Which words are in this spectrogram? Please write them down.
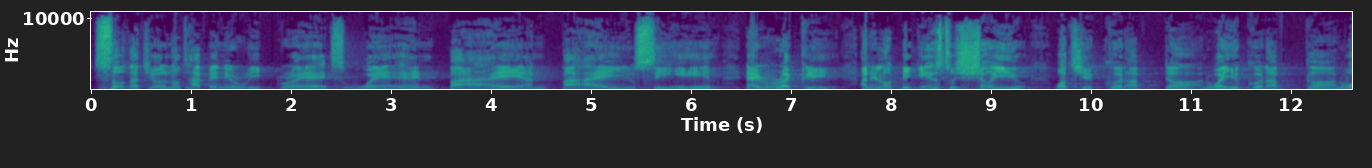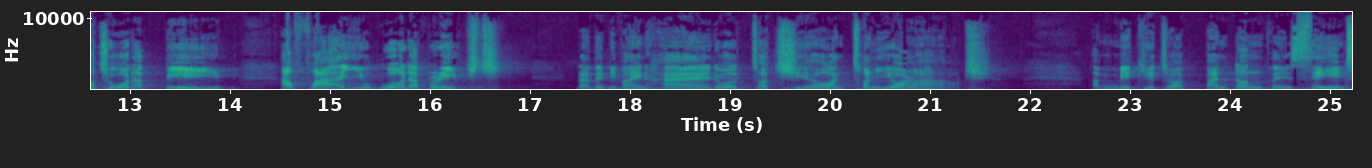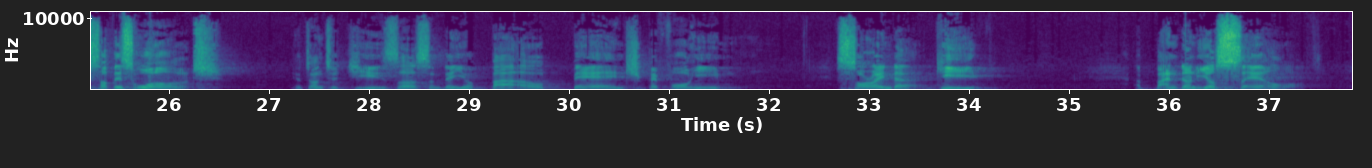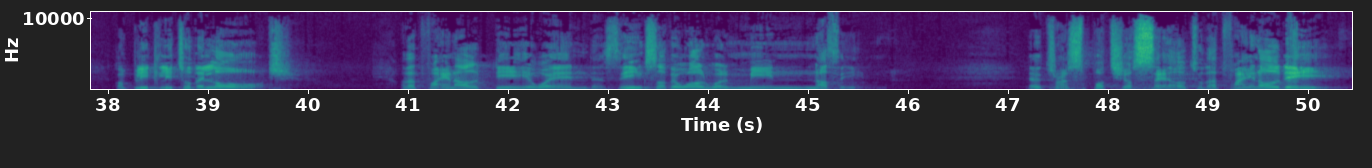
So that you'll not have any regrets when by and by you see him directly. And the Lord begins to show you what you could have done, where you could have gone, what you would have been, how far you would have reached. That the divine hand will touch you and turn you around and make you to abandon the things of this world. You turn to Jesus and then you bow, bend before him. Surrender, give. Abandon yourself completely to the Lord. On that final day when the things of the world will mean nothing. You transport yourself to that final day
